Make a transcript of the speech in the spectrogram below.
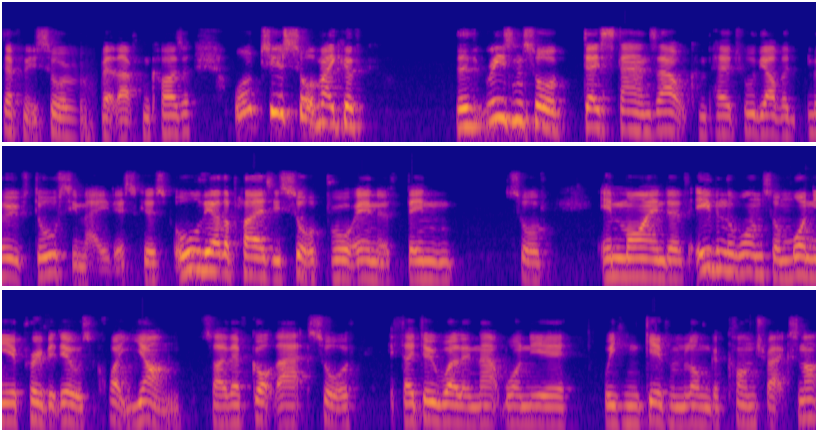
definitely saw a bit of that from Kizer. What do you sort of make of the reason sort of Dez stands out compared to all the other moves Dorsey made is because all the other players he sort of brought in have been sort of in mind of even the ones on one year prove it deals quite young. So they've got that sort of if they do well in that one year, we can give them longer contracts. And I,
